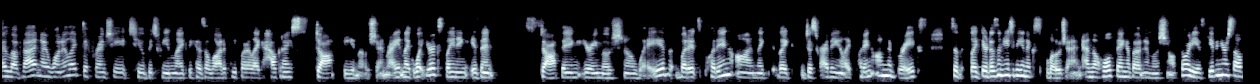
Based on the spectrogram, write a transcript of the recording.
I love that. And I want to like differentiate too between like, because a lot of people are like, how can I stop the emotion? Right. And like what you're explaining isn't stopping your emotional wave but it's putting on like like describing it like putting on the brakes. So like there doesn't need to be an explosion. And the whole thing about an emotional authority is giving yourself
